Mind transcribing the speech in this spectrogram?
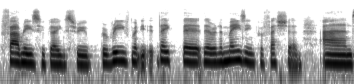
families who are going through bereavement. They, they're, they're an amazing profession, and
